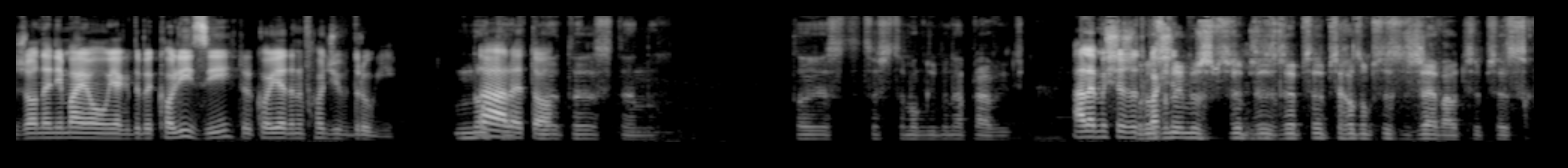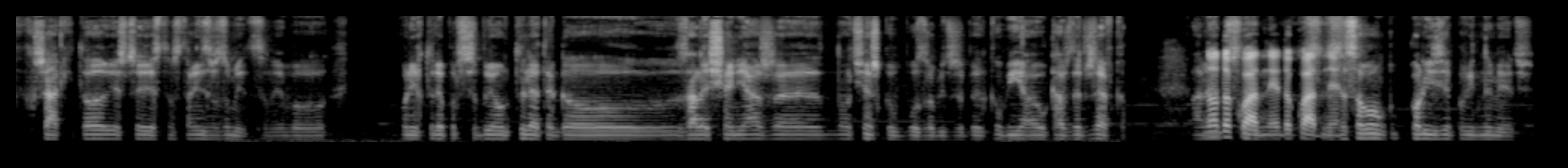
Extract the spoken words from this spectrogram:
Że one nie mają jak gdyby kolizji, tylko jeden wchodzi w drugi. No, No, ale tak, to- to... To jest ten... To jest coś, co mogliby naprawić. Ale myślę, że Bo to właśnie. Rozumiem już, że, że, że prze- przechodzą przez drzewa czy przez krzaki, to jeszcze jestem w stanie zrozumieć, co nie, bo, bo niektóre potrzebują tyle tego zalesienia, że no, ciężko by było zrobić, żeby obijało każde drzewko. Ale No dokładnie, dokładnie. Ze sobą kolizję powinny mieć.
